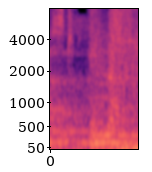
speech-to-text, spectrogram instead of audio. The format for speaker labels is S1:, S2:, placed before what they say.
S1: First blood.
